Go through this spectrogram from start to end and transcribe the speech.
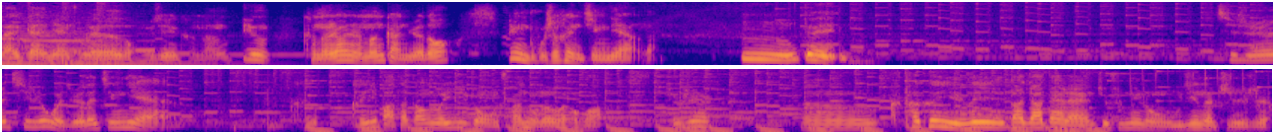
来改编出来的东西，可能并可能让人们感觉到并不是很经典了。嗯，对。其实，其实我觉得经典可可以把它当做一种传统的文化，就是，嗯，它可以为大家带来就是那种无尽的知识。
